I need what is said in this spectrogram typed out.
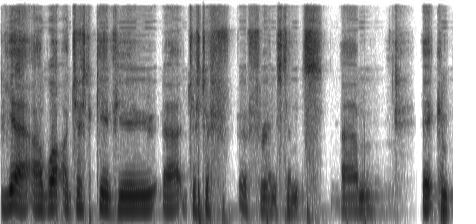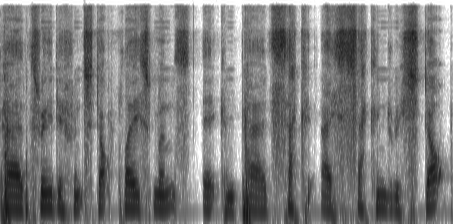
yeah, I, well, I'll just give you uh, just a, for instance. Um, it compared three different stop placements. It compared sec a secondary stop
